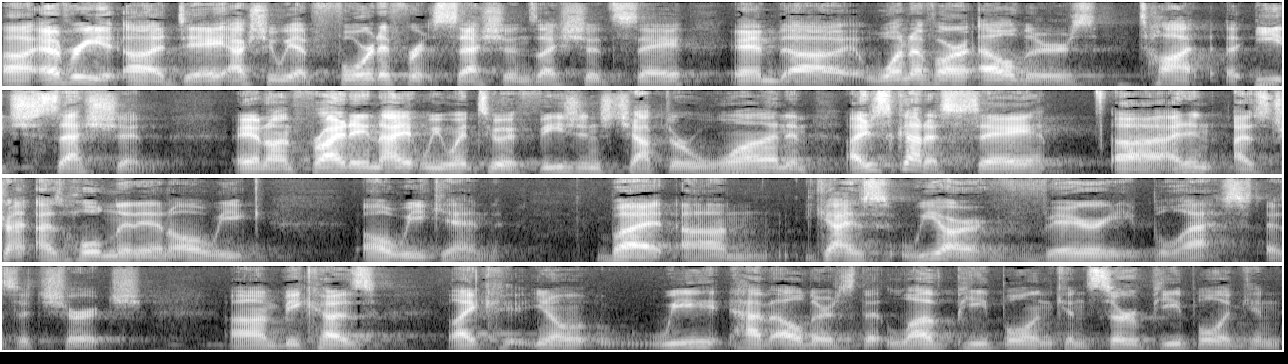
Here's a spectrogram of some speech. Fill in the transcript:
Uh, every uh, day, actually, we had four different sessions, I should say, and uh, one of our elders taught uh, each session. And on Friday night, we went to Ephesians chapter 1, and I just got to say, uh, I didn't. I was trying. I was holding it in all week, all weekend. But um, guys, we are very blessed as a church um, because, like, you know, we have elders that love people and can serve people and can,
